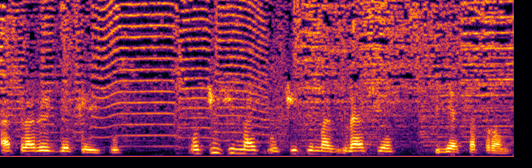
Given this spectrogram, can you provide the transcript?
a través de Facebook. Muchísimas, muchísimas gracias y hasta pronto.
